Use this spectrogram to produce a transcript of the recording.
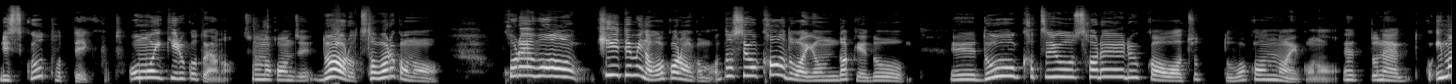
リスクを取っていくこと。思い切ることやな。そんな感じ。どうやろう？伝わるかな？これは、聞いてみなわからんかも。私はカードは読んだけど、えーどう活用されるかはちょっととわかんないかな。えっとね、今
